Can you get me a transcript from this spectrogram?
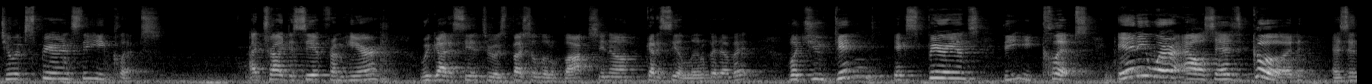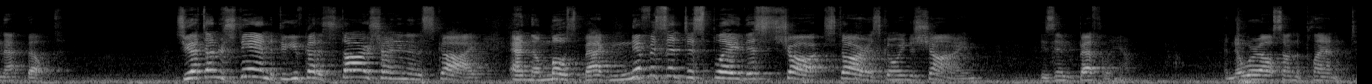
to experience the eclipse. I tried to see it from here. We got to see it through a special little box, you know, got to see a little bit of it. But you didn't experience the eclipse anywhere else as good as in that belt. So you have to understand that you've got a star shining in the sky, and the most magnificent display this star is going to shine is in Bethlehem and nowhere else on the planet.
